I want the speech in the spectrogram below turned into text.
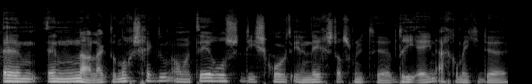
en, en nou, laat ik dat nog eens gek doen. Amateros, die scoort in de 89 minuut eh, 3-1. Eigenlijk een beetje de,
